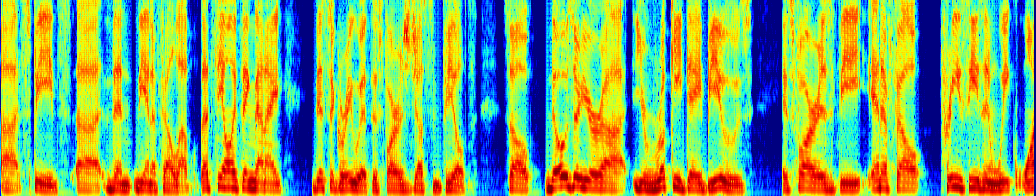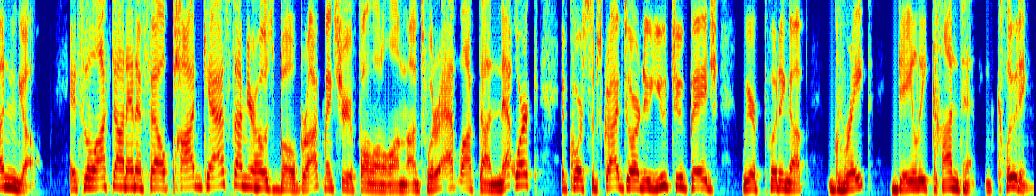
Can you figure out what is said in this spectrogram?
uh, speeds uh, than the NFL level. That's the only thing that I disagree with as far as Justin Fields. So those are your uh, your rookie debuts as far as the NFL preseason week one go. It's the Locked On NFL podcast. I'm your host, Bo Brack. Make sure you're following along on Twitter at Locked On Network. Of course, subscribe to our new YouTube page. We are putting up great daily content, including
